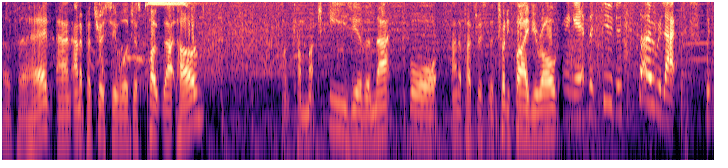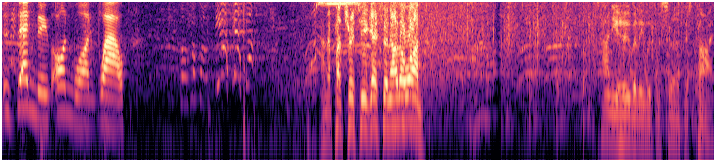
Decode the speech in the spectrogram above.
of her head. And Ana Patricia will just poke that home. Won't come much easier than that for Ana Patricia, the 25-year-old. Doing It, but dude is so relaxed with the Zen move on one. Wow. Ana Patricia gets another one. Tanja Hüberli with the service this time.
